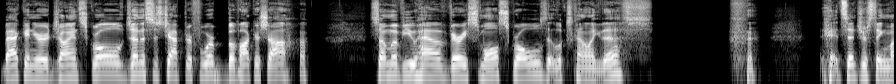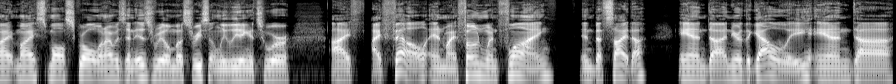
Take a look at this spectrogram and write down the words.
back in your giant scroll, Genesis chapter 4, Bavakashah. Some of you have very small scrolls that looks kind of like this. it's interesting. My, my small scroll, when I was in Israel most recently leading a tour, I, I fell and my phone went flying in Bethsaida and uh, near the Galilee. And uh,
